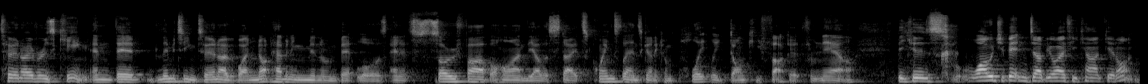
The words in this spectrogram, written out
turnover is king, and they're limiting turnover by not having minimum bet laws, and it's so far behind the other states. Queensland's going to completely donkey fuck it from now, because why would you bet in WA if you can't get on?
